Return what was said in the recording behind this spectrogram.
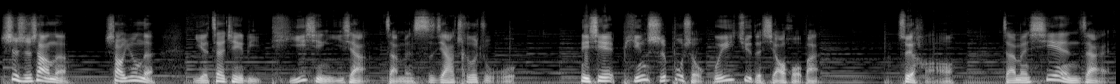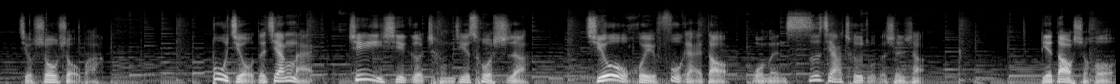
事实上呢，邵雍呢也在这里提醒一下咱们私家车主，那些平时不守规矩的小伙伴，最好咱们现在。就收手吧。不久的将来，这些个惩戒措施啊，就会覆盖到我们私家车主的身上。别到时候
